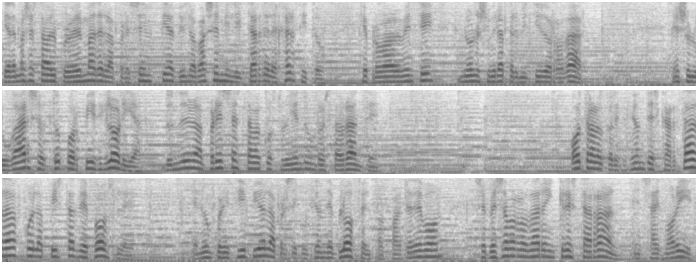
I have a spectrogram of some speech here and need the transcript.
y además estaba el problema de la presencia de una base militar del ejército, que probablemente no les hubiera permitido rodar. En su lugar se optó por Piz Gloria, donde una empresa estaba construyendo un restaurante. Otra localización descartada fue la pista de Bosley. En un principio, la persecución de Blofeld por parte de Bond se pensaba rodar en Cresta Run, en Saint Maurice,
